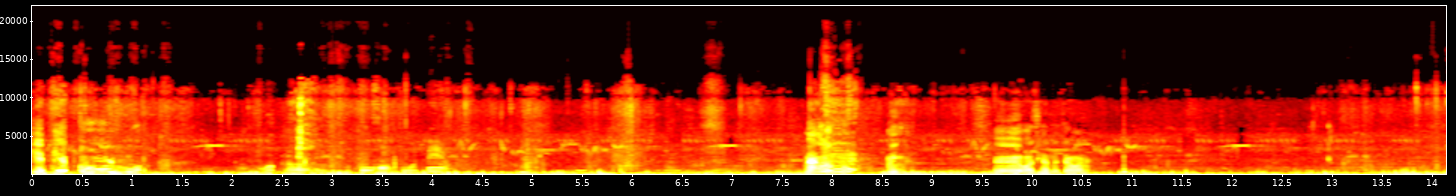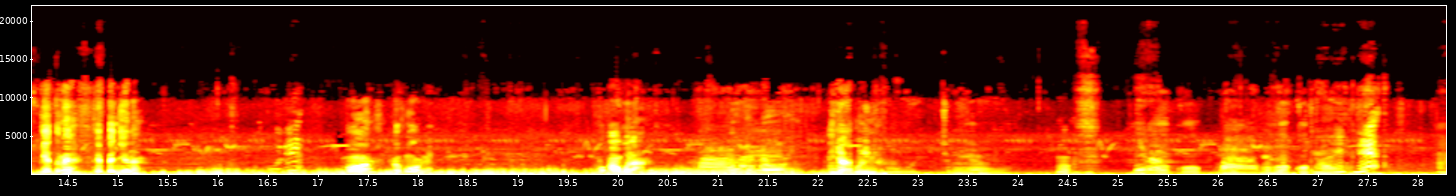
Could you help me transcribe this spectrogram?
เก็บเก็บโอ้ยหัวหัวน้อยปูของโปรดแบบนั่งลงนี่เออหัวเสียบหน้าจอนะเก็บได้ไหมเก็บเป็นอยืนน่ะบอสแล้วหัวนี่บ่เอาบ่ล่ะปลาอะไรอะนี่นะกูนี่นี่จุ่มเหนียวนี่แบหัวบกบแล้วหัวกบไหนเนาะเนี่ยอ่า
